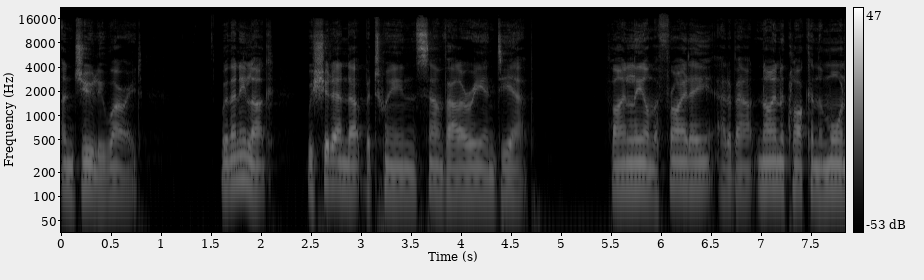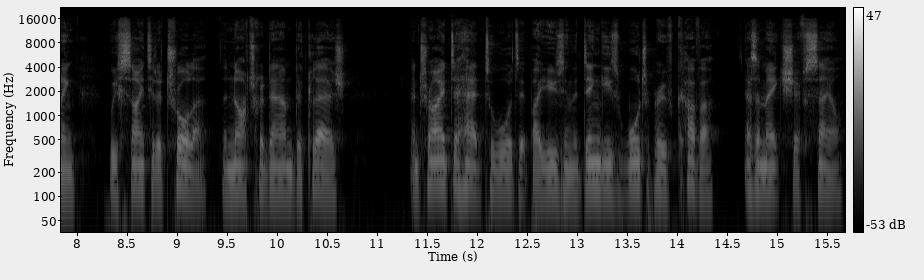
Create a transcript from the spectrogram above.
unduly worried. With any luck, we should end up between Saint Valery and Dieppe. Finally, on the Friday, at about nine o'clock in the morning, we sighted a trawler, the Notre Dame de Clerge, and tried to head towards it by using the dinghy's waterproof cover as a makeshift sail.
